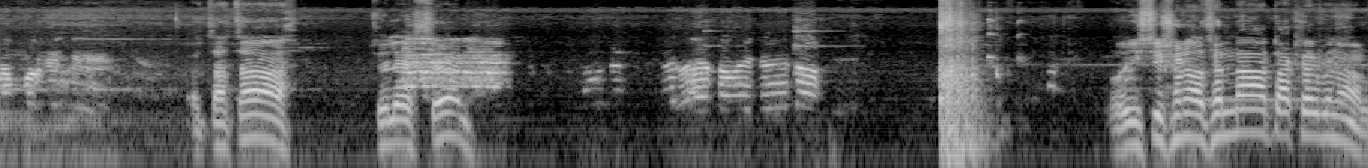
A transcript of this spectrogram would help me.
নম্বর চাচা, চলে আছি ওই স্টেশনে আছেন না ট্রাক টার্মিনাল?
